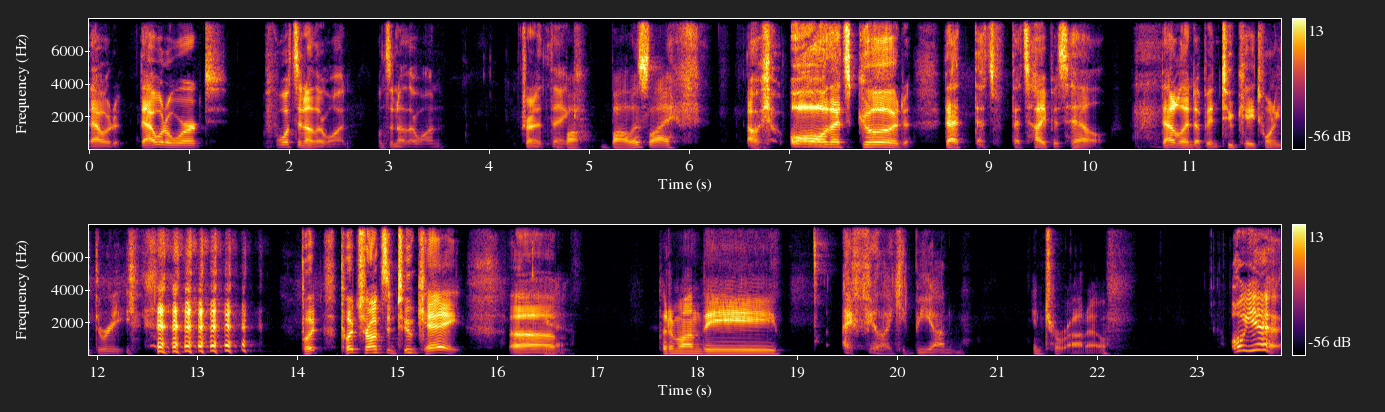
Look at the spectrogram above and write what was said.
That would that would have worked. What's another one? What's another one? I'm trying to think. Ball, ball is life. Oh, oh, that's good. That that's that's hype as hell. That'll end up in 2K23. Put put Trunks in 2K. Um, Yeah. Put him on the. I feel like he'd be on in Toronto. Oh yeah,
